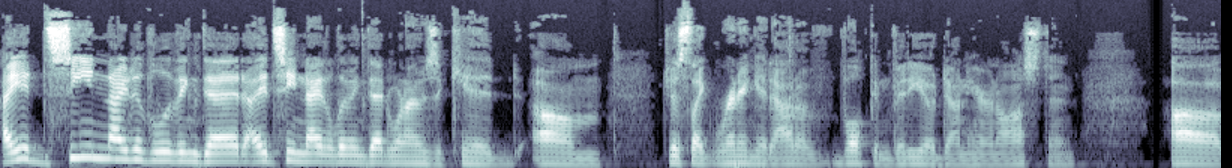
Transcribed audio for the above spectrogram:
I had seen Night of the Living Dead. I had seen Night of the Living Dead when I was a kid, um, just like renting it out of Vulcan Video down here in Austin. Uh,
